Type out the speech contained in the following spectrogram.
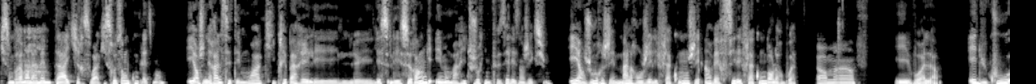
qui sont vraiment la ah. même taille, qui, voilà, qui se ressemblent complètement. Et en général, c'était moi qui préparais les, les, les, les, seringues et mon mari toujours qui me faisait les injections. Et un jour, j'ai mal rangé les flacons, j'ai inversé les flacons dans leur boîte. Oh mince. Et voilà. Et du coup,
